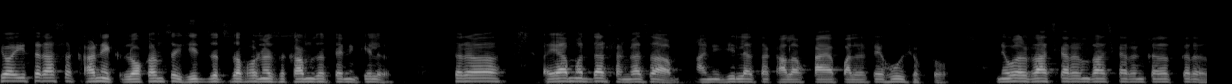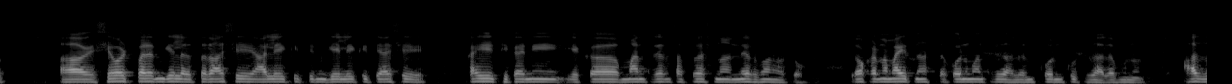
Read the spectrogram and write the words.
किंवा इतर असं अनेक लोकांचं हित जर जपवण्याचं काम जर त्यांनी केलं तर या मतदारसंघाचा आणि जिल्ह्याचा काला काया पालटे होऊ शकतो. निवळ राजकारण राजकारण करत करत शेवटपर्यंत गेलं तर असे आले की तीन गेले की ते असे काही ठिकाणी एक मांत्र्यांचा प्रश्न निर्माण होतो. लोकांना माहीत नसतं कोण मंत्री झालं आणि कोण कुठं झालं म्हणून. आज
